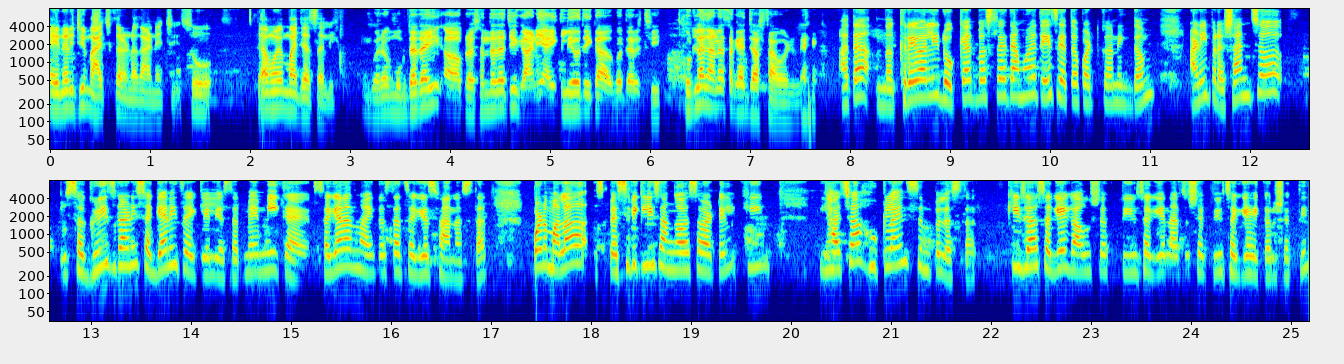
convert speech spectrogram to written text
एनर्जी मॅच करणं गाण्याची. सो त्यामुळे मजाच आली. बरं मुग्धाताई अ, प्रशांत दादाची गाणी ऐकली होती का अगोदरची? कुठलं गाणं सगळ्यात जास्त आवडलंय? आता नखरेवाली डोक्यात बसले त्यामुळे तेच येतं पटकन एकदम. आणि प्रशांतचं सगळीच गाणी सगळ्यांनीच ऐकलेली असतात. म्हणजे मी काय सगळ्यांनाच माहीत असतात सगळेच फॅन असतात. पण मला स्पेसिफिकली सांगावं असं वाटेल की ह्याच्या हुकलाईन सिंपल असतात. की ज्या सगळे गाऊ शकतील सगळे नाचू शकतील सगळे हे करू शकतील.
